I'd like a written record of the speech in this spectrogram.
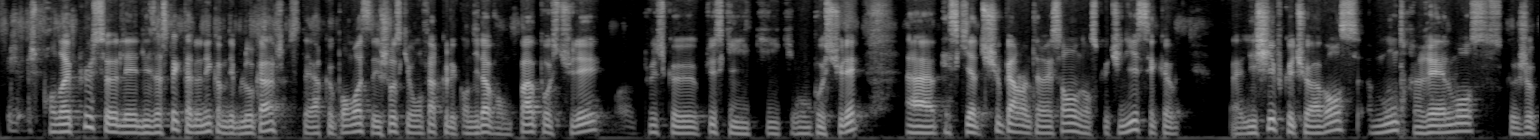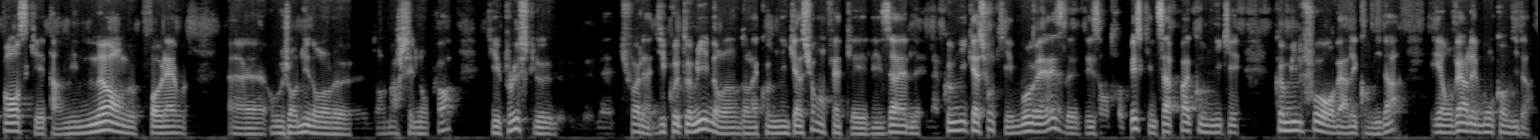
je, prendrais plus euh, les, aspects que tu as donnés comme des blocages. C'est-à-dire que pour moi, c'est des choses qui vont faire que les candidats ne vont pas postuler, plus que plus qu'ils vont postuler. Euh, et ce qui est super intéressant dans ce que tu dis, c'est que euh, les chiffres que tu avances montrent réellement ce que je pense qui est un énorme problème aujourd'hui dans le, dans le marché de l'emploi, qui est plus le, tu vois, la dichotomie dans, dans, la communication, en fait, la communication qui est mauvaise des entreprises qui ne savent pas communiquer comme il faut envers les candidats et envers les bons candidats.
